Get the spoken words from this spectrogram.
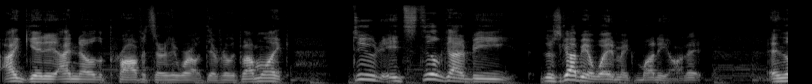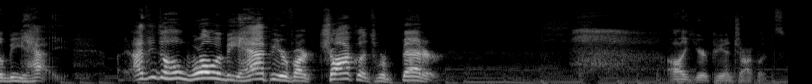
I get it. I know the profits and everything work out differently, but I'm like, dude, it's still gotta be. There's gotta be a way to make money on it, and they'll be happy. I think the whole world would be happier if our chocolates were better. I like European chocolates.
